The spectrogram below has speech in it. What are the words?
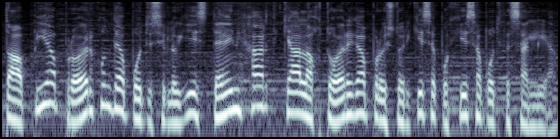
τα οποία προέρχονται από τη συλλογή Steinhardt και άλλα 8 έργα προϊστορικής εποχής από τη Θεσσαλία.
